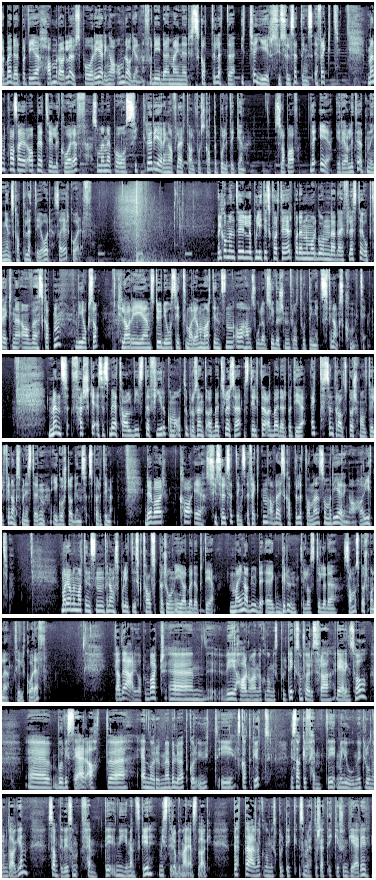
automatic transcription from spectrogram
Arbeiderpartiet hamrer løs på regjeringa om dagen, fordi de mener skattelette ikke gir sysselsettingseffekt. Men hva sier Ap til KrF, som er med på å sikre regjeringa flertall for skattepolitikken? Slapp av, det er i realiteten ingen skattelette i år, sier KrF. Velkommen til Politisk kvarter på denne morgenen der de fleste er opptatt av skatten. Vi også. Klar i studio sitter Marianne Martinsen og Hans Olav Syversen fra Stortingets finanskomité. Mens ferske SSB-tall viste 4,8% arbeidsløse, stilte Arbeiderpartiet ett sentralt spørsmål til finansministeren i gårsdagens spørretime. Det var hva er sysselsettingseffekten av de skattelettene som regjeringa har gitt? Marianne Martinsen, finanspolitisk talsperson i Arbeiderpartiet. Mener du det er grunn til å stille det samme spørsmålet til KrF? Ja, det er det jo åpenbart. Eh, vi har nå en økonomisk politikk som føres fra regjeringshold hvor vi ser at eh, enorme beløp går ut i skattekutt. Vi snakker 50 millioner kroner om dagen, samtidig som 50 nye mennesker mister jobben hver eneste dag. Dette er en økonomisk politikk som rett og slett ikke fungerer.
